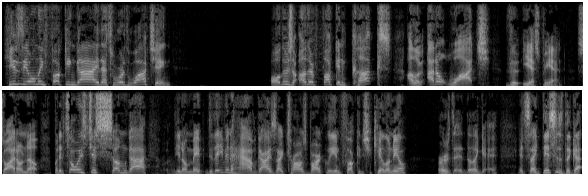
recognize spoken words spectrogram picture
He's the only fucking guy that's worth watching. All those other fucking cucks. I look, I don't watch the ESPN, so I don't know. But it's always just some guy. You know, maybe do they even have guys like Charles Barkley and fucking Shaquille O'Neal? Or is it like it's like this is the guy.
